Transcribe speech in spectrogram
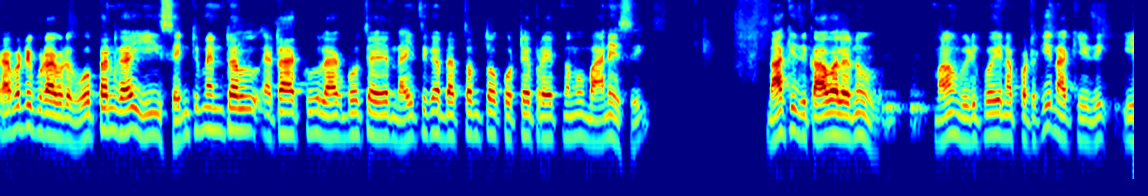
కాబట్టి ఇప్పుడు ఆవిడ ఓపెన్గా ఈ సెంటిమెంటల్ అటాక్ లేకపోతే నైతిక బెత్తంతో కొట్టే ప్రయత్నము మానేసి నాకు ఇది కావాలను మనం విడిపోయినప్పటికీ నాకు ఇది ఈ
